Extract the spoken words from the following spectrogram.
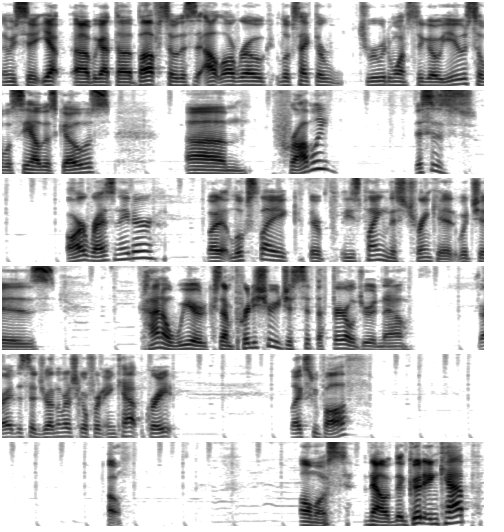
Let me see. Yep, uh, we got the buff. So this is Outlaw Rogue. Looks like the Druid wants to go you, so we'll see how this goes. Um, probably this is our Resonator, but it looks like they're he's playing this Trinket, which is kind of weird because I'm pretty sure you just sit the Feral Druid now. Right? This is Adrenaline Rush. Go for an incap. Great. Leg sweep off. Oh. Almost. Now, the good in cap,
